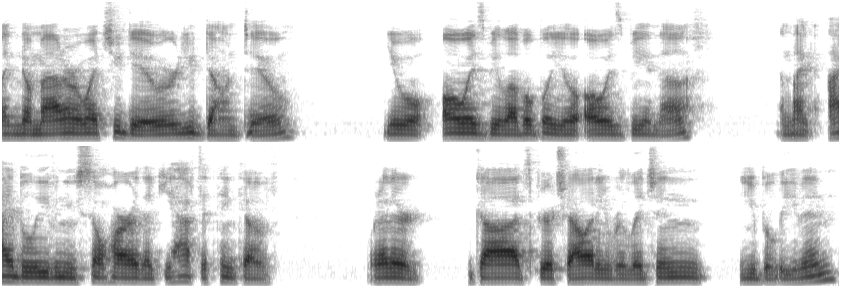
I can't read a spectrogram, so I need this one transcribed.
like no matter what you do or you don't do, you will always be lovable. You'll always be enough. And like I believe in you so hard, like you have to think of what other God, spirituality, religion you believe in.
